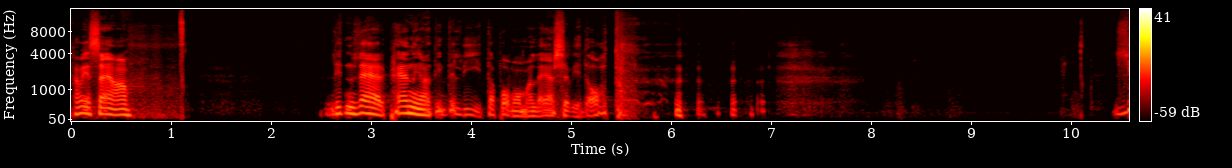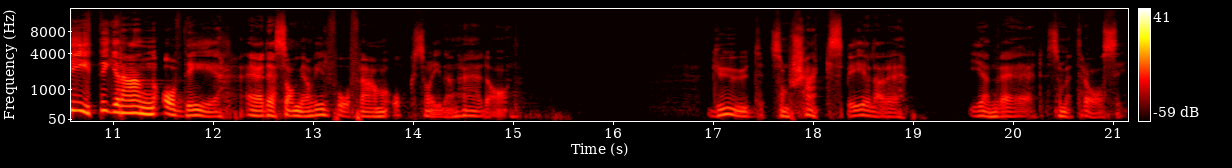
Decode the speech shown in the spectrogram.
kan vi säga, en liten lärpenning att inte lita på vad man lär sig vid datorn. Lite grann av det är det som jag vill få fram också i den här dagen. Gud som schackspelare i en värld som är trasig.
